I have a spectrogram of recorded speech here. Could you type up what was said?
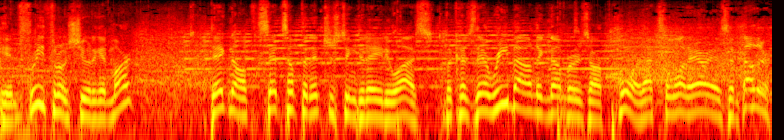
In free throw shooting, and Mark Daigneault said something interesting today to us because their rebounding numbers are poor. That's the one area. Is another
